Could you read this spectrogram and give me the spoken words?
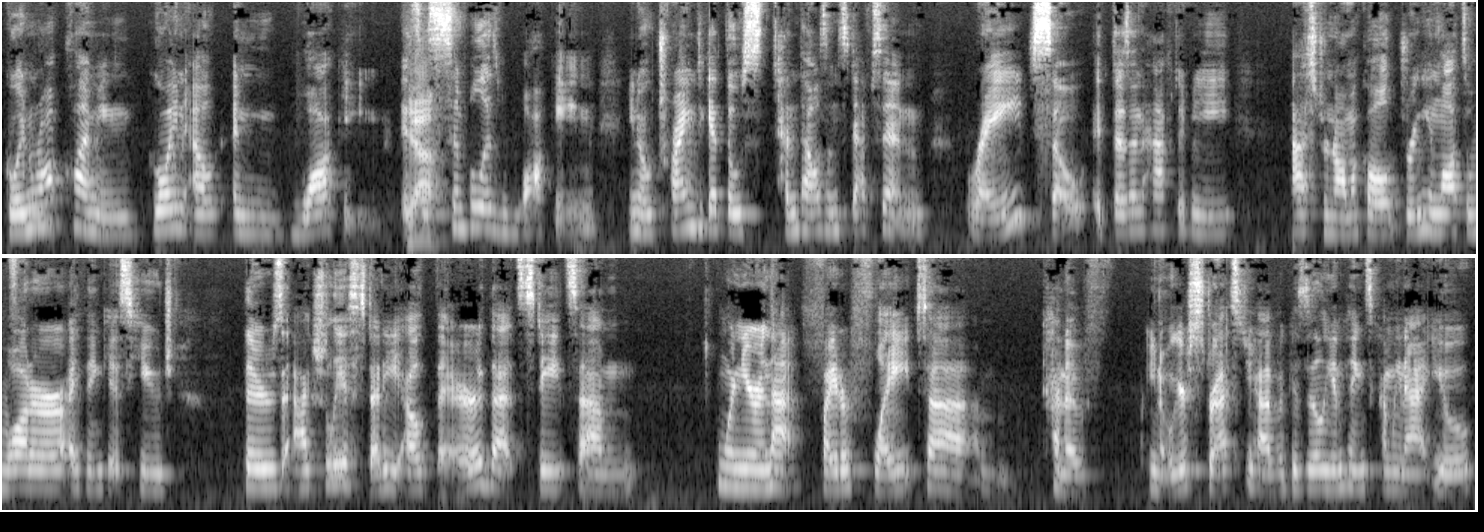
going rock climbing, going out and walking. It's Yeah. as simple as walking, you know, trying to get those 10,000 steps in, right? So it doesn't have to be astronomical. Drinking lots of water, I think, is huge. There's actually a study out there that states um, when you're in that fight or flight um, kind of, you know, you're stressed, you have a gazillion things coming at you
